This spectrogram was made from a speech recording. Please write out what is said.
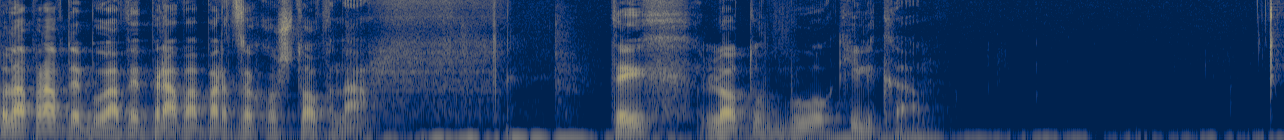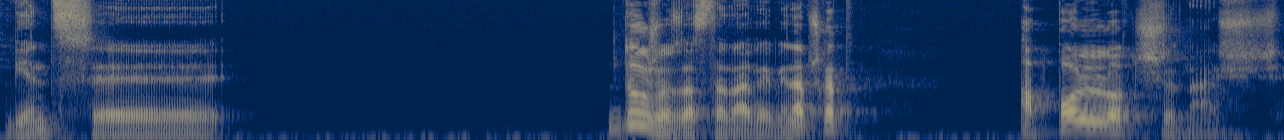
To naprawdę była wyprawa bardzo kosztowna. Tych lotów było kilka. Więc e, dużo zastanawia mnie. Na przykład Apollo 13.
